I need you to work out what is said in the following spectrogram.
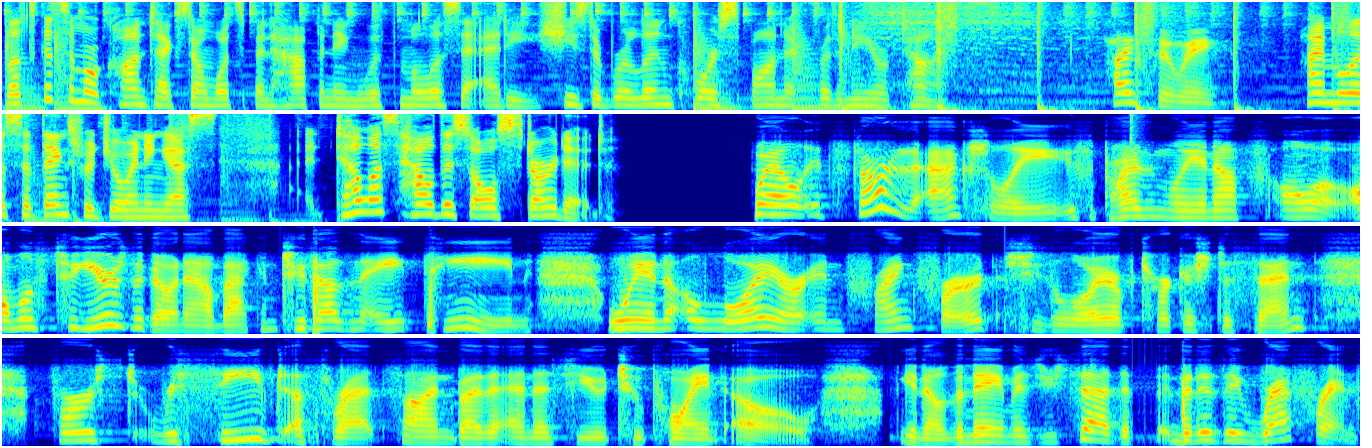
Let's get some more context on what's been happening with Melissa Eddy. She's the Berlin correspondent for the New York Times. Hi, Sumi. Hi, Melissa. Thanks for joining us. Tell us how this all started. Well, it started actually, surprisingly enough, almost two years ago now, back in 2018, when a lawyer in Frankfurt, she's a lawyer of Turkish descent, first received a threat signed by the NSU 2.0. You know, the name, as you said, that, that is a reference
